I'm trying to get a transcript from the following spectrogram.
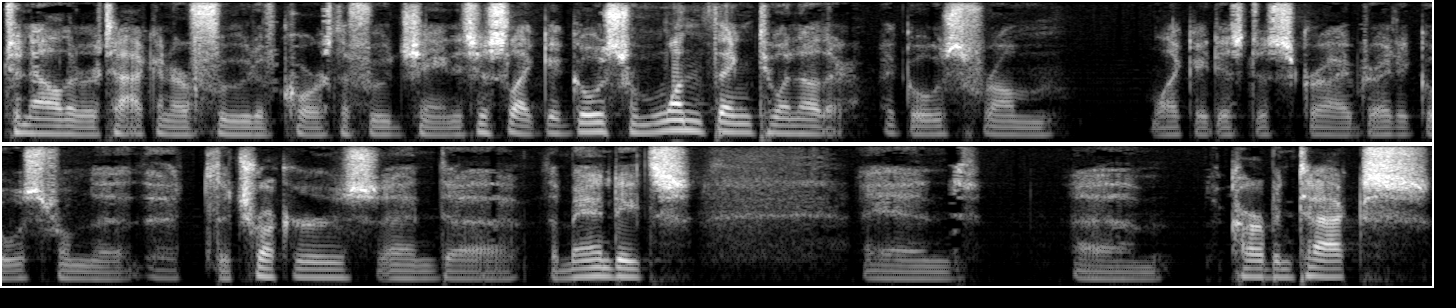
to now they're attacking our food, of course, the food chain. It's just like it goes from one thing to another. It goes from, like I just described, right? It goes from the, the, the truckers and uh, the mandates and um, carbon tax,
